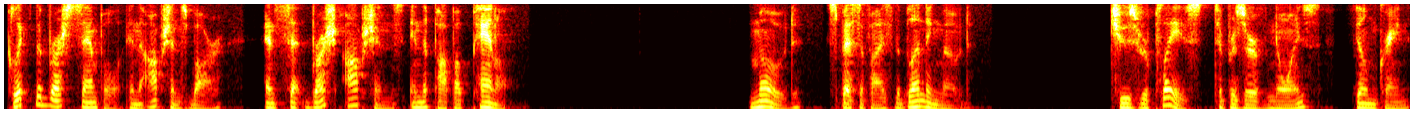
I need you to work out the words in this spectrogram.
Click the brush sample in the Options bar and set Brush Options in the pop-up panel. Mode specifies the blending mode. Choose Replace to preserve noise, film grain,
